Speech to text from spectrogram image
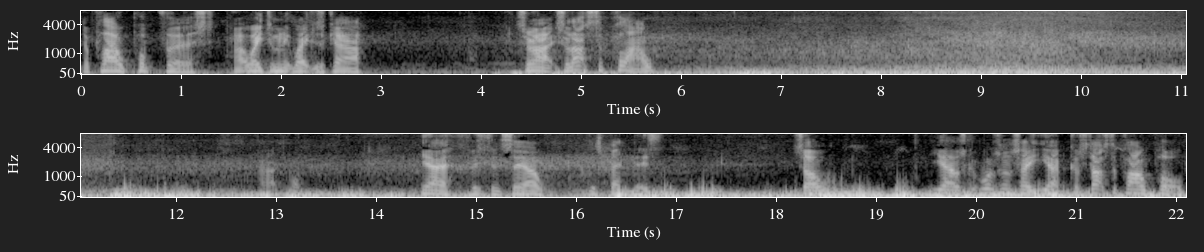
the plough pub first. Right, wait a minute, wait, there's a car. So right, so that's the plough. Right. Yeah, as you can see how this bend is. So, yeah, I was, was going to say? Yeah, because that's the plough pub.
